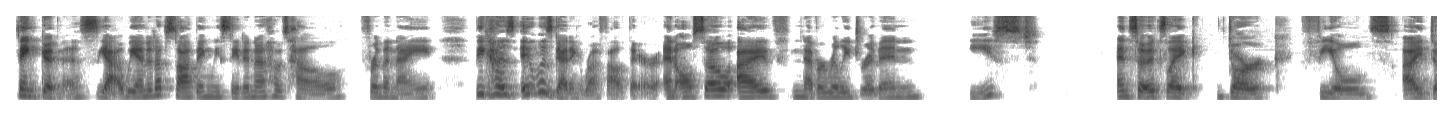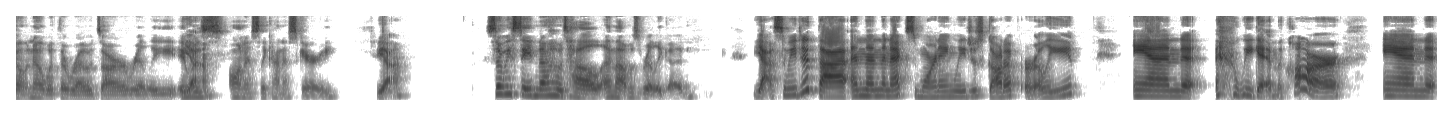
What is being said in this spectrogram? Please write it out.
Thank goodness. Yeah, we ended up stopping. We stayed in a hotel for the night because it was getting rough out there. And also, I've never really driven east. And so it's like dark fields. I don't know what the roads are really. It Yeah. was honestly kind of scary. Yeah. So we stayed in a hotel and that was really good. Yeah, so we did that. And then the next morning, we just got up early and we get in the car. And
